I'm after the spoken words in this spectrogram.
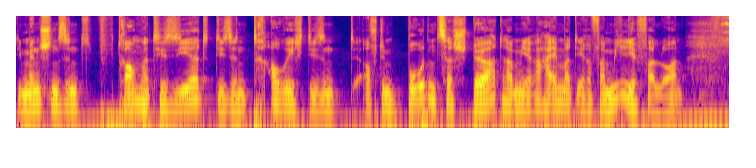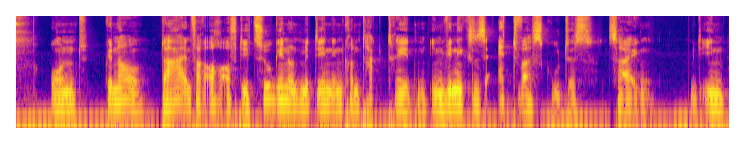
die Menschen sind traumatisiert, die sind traurig, die sind auf dem Boden zerstört, haben ihre Heimat, ihre Familie verloren. Und genau, da einfach auch auf die zugehen und mit denen in Kontakt treten, ihnen wenigstens etwas Gutes zeigen, mit ihnen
